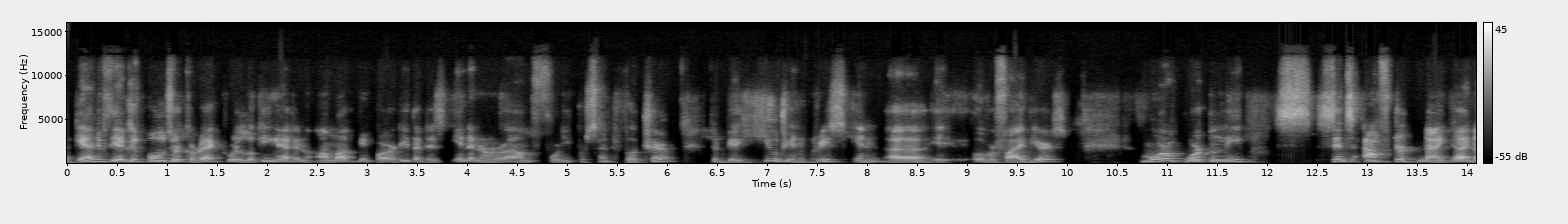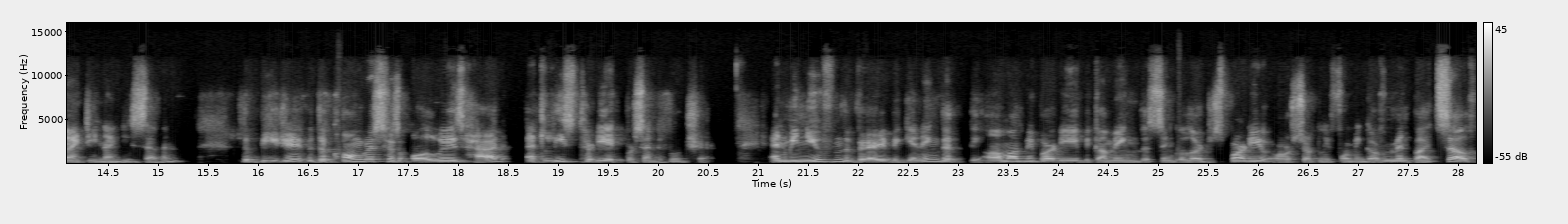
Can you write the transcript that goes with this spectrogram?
Again, if the exit polls are correct, we're looking at an Aam party that is in and around 40% vote share. There'd be a huge increase in uh, over five years. More importantly, since after ni- uh, 1997, the BJ, the Congress has always had at least 38% vote share. And we knew from the very beginning that the Aam Aadmi Party becoming the single largest party, or certainly forming government by itself,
